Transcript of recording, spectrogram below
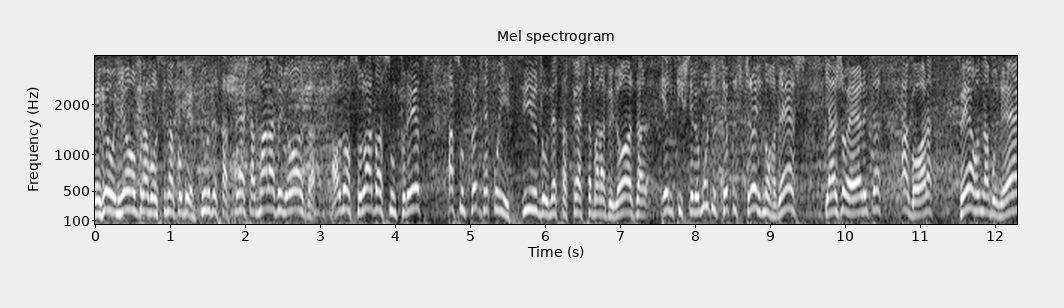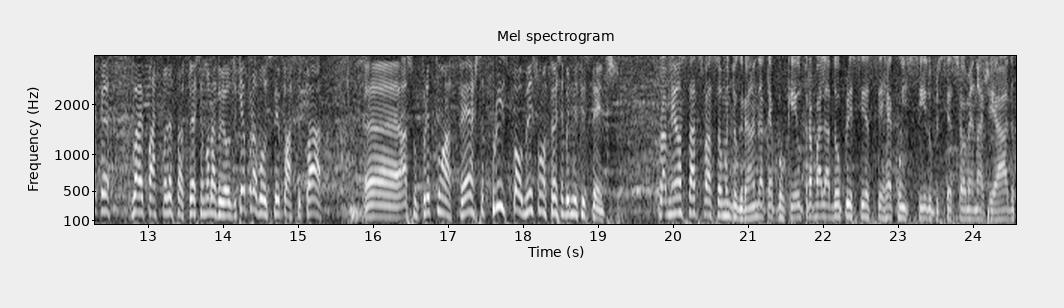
TV União para você na cobertura dessa festa maravilhosa. Ao nosso lado, Assum Preto. Assum Preto é conhecido nessa festa maravilhosa. Ele que esteve há muito tempo nos três Nordeste e a Joelita, agora ferro na boneca, vai participar dessa festa maravilhosa. O que é para você participar, é, Assum Preto, numa festa, principalmente uma festa beneficente? Para mim é uma satisfação muito grande, até porque o trabalhador precisa ser reconhecido, precisa ser homenageado.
